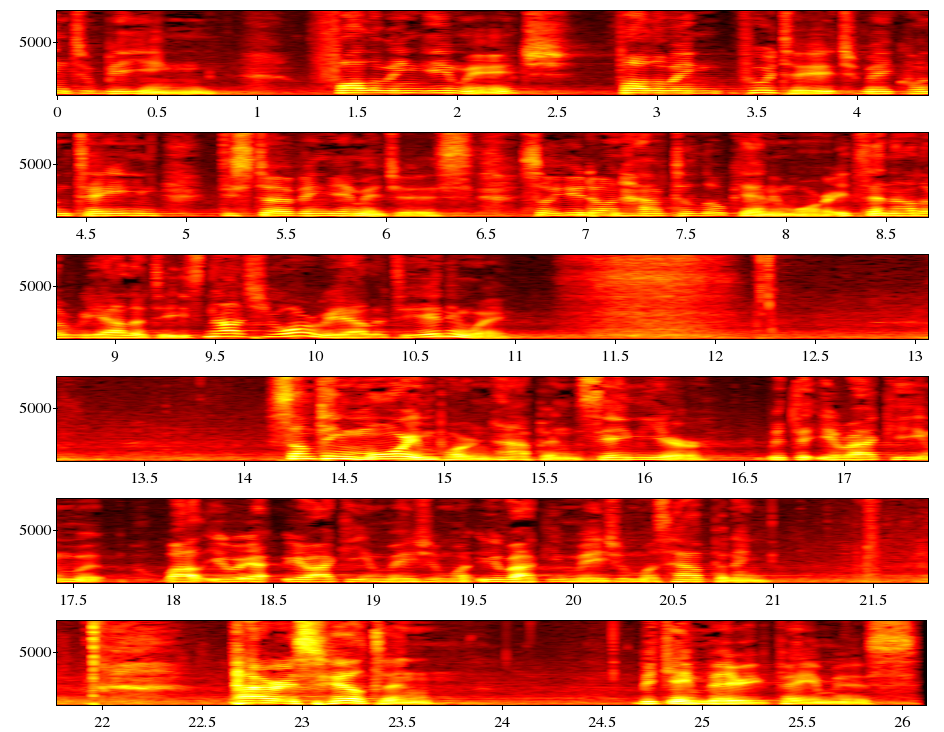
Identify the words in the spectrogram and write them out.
into being. Following image, following footage may contain disturbing images, so you don't have to look anymore. It's another reality. It's not your reality anyway. Something more important happened same year with the Iraqi while Iraqi invasion, Iraq invasion was happening. Paris Hilton became very famous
